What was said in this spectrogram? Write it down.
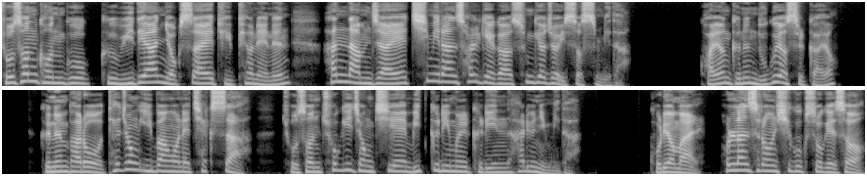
조선 건국 그 위대한 역사의 뒤편에는 한 남자의 치밀한 설계가 숨겨져 있었습니다. 과연 그는 누구였을까요? 그는 바로 태종 이방원의 책사, 조선 초기 정치의 밑그림을 그린 하륜입니다. 고려 말 혼란스러운 시국 속에서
